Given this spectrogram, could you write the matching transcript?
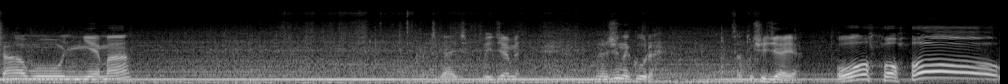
szału nie ma. Czekajcie, wyjdziemy na razie na górę. Co tu się dzieje? O ho ho!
